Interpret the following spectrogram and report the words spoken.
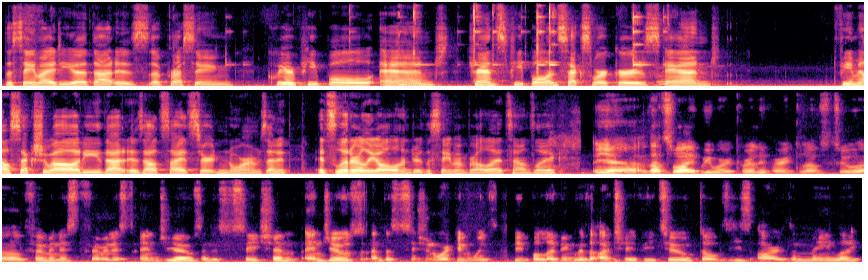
the same idea that is oppressing queer people and yeah. trans people and sex workers and female sexuality that is outside certain norms and it it's literally all under the same umbrella it sounds like. Yeah that's why we work really very close to uh, feminist feminist ngos and association ngos and association working with people living with hiv too. So these are the main like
